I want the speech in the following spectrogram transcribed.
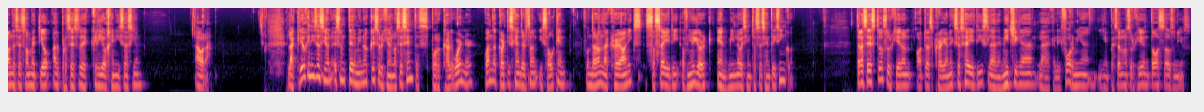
donde se sometió al proceso de criogenización. Ahora, la criogenización es un término que surgió en los 60 por Carl Werner, cuando Curtis Henderson y Saul Kent fundaron la Cryonics Society of New York en 1965. Tras esto surgieron otras Cryonics Societies, la de Michigan, la de California, y empezaron a surgir en todos Estados Unidos.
